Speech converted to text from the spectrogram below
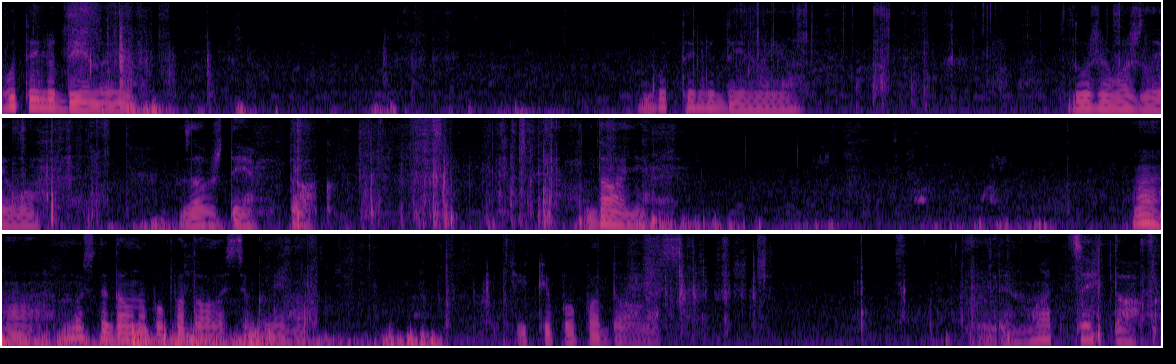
Бути людиною. Бути людиною. Дуже важливо. Завжди. Так. Далі. Ага, ну ось недавно попадалася книга. Тільки попадалась. Блін, мать цей так.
